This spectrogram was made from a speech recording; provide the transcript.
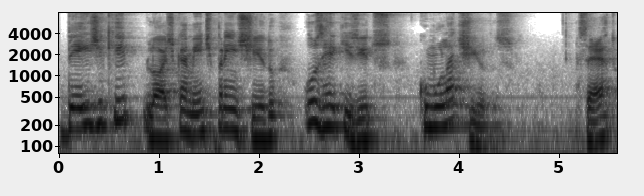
Desde que, logicamente, preenchido os requisitos cumulativos certo?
